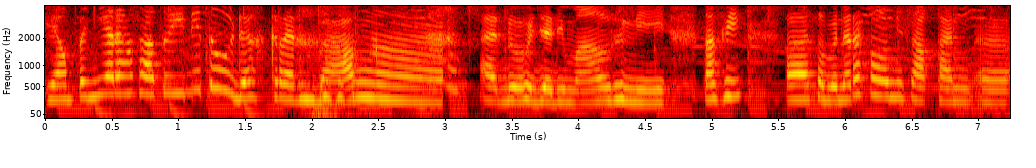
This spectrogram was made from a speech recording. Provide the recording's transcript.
yang penyiar yang satu ini tuh udah keren banget. Aduh jadi malu nih. Tapi eh, sebenarnya kalau misalkan eh,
